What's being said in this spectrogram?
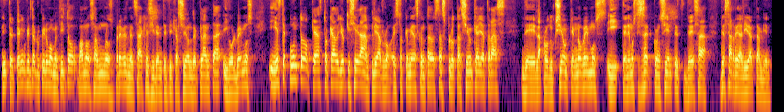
te tengo que interrumpir un momentito, vamos a unos breves mensajes, identificación de planta y volvemos. Y este punto que has tocado, yo quisiera ampliarlo, esto que me has contado, esta explotación que hay atrás de la producción que no vemos y tenemos que ser conscientes de esa, de esa realidad también.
